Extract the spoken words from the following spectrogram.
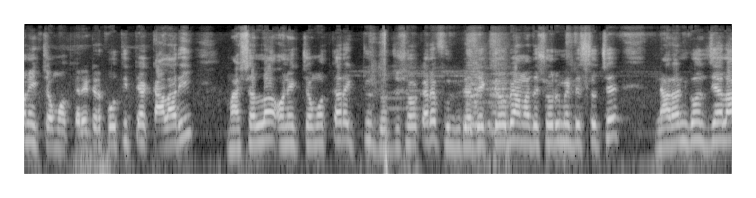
অনেক চমৎকার। এটার প্রতিটা কালারই মার্শাল্লাহ অনেক চমৎকার। একটু ধৈর্য সহকারে ফুলটা দেখতে হবে। আমাদের শোরুম অ্যাড্রেস হচ্ছে নারায়ণগঞ্জ জেলা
